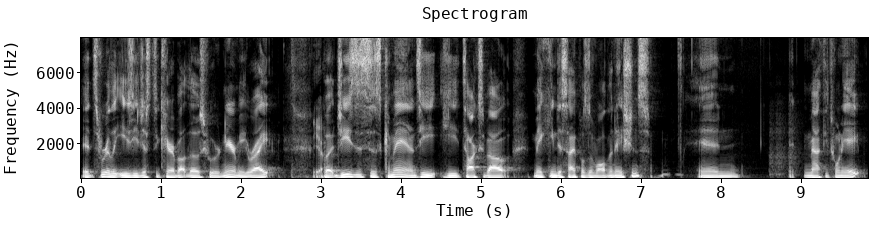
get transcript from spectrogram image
it's really easy just to care about those who are near me, right? Yeah. But Jesus's commands, he he talks about making disciples of all the nations in Matthew 28.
